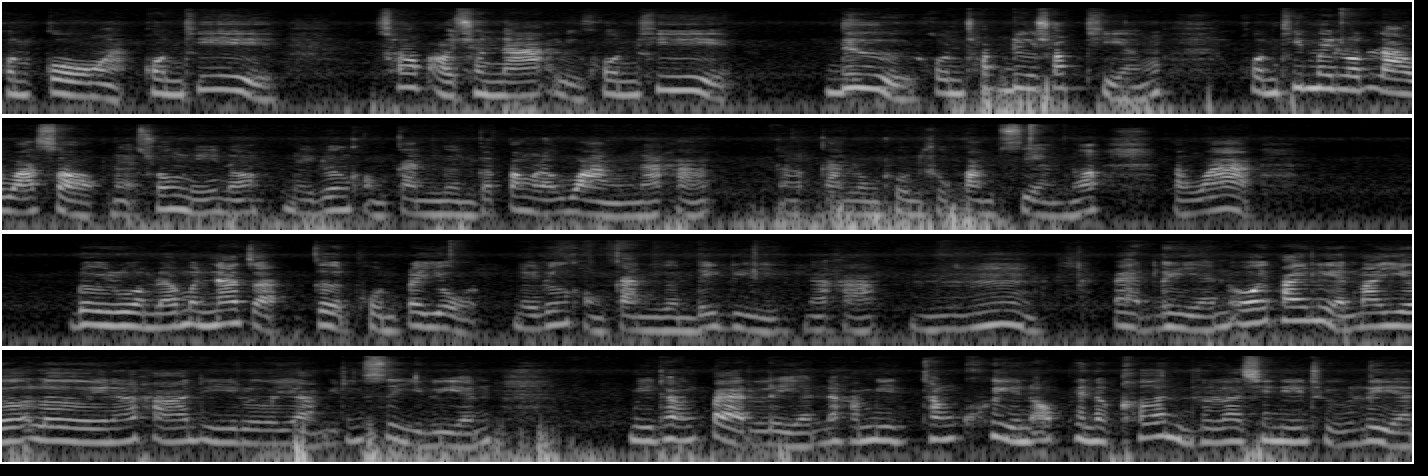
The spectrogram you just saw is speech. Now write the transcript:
คนโกงอะ่ะคนที่ชอบเอาชนะหรือคนที่ดื้อคนชอบดื้อชอบเถียง คนที่ไม่ลดลาวาศอกเนี่ยช่วงนี้เนาะในเรื่องของการเงินก็ต้องระวังนะคะ การลงทุนคือความเสี่ยงเนาะแต่ว่า โดยรวมแล้วมันน่าจะเกิดผลประโยชน์ในเรื่องของการเงินได้ดีนะคะ อืมแปดเหรียญ โอ้ยไพ่เหรียญมาเยอะเลยนะคะ ดีเลยอะมีทั้งสี่เหรียญ มีทั้งแปดเหรียญนะคะ มีทั้ง Queen of Pentacles คือราชินีถือเหรียญ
